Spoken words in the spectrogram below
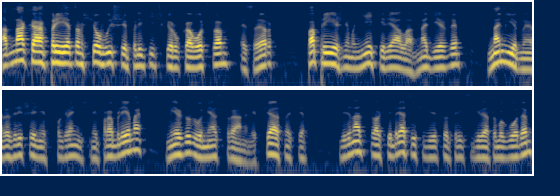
Однако при этом все высшее политическое руководство СССР по-прежнему не теряло надежды на мирное разрешение пограничной проблемы между двумя странами. В частности, 12 октября 1939 года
